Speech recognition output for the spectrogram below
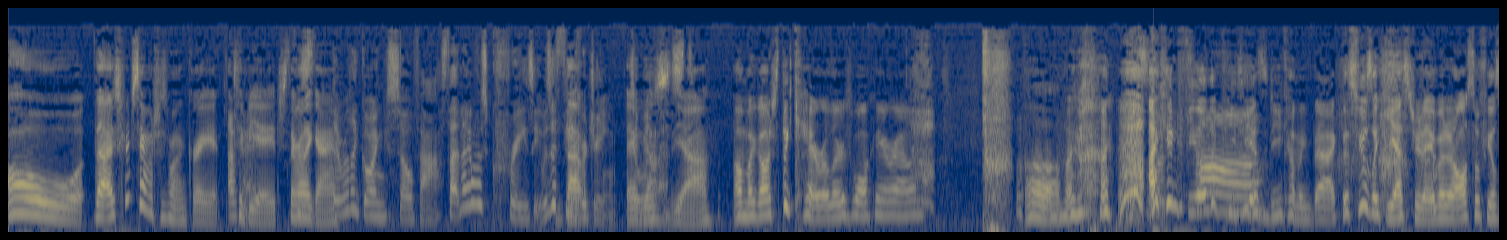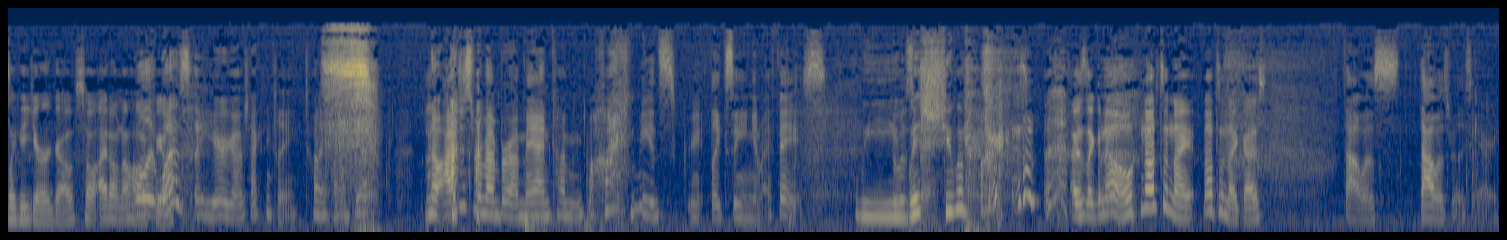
Oh, the ice cream sandwiches weren't great. okay. TBH, they were like, eh. they were like going so fast. That night was crazy. It was a fever That- dream. It was, honest. yeah. Oh my gosh, the carolers walking around. oh my god, I can feel the PTSD coming back. This feels like yesterday, but it also feels like a year ago. So I don't know how Well, I it feel. was a year ago, technically, 2022. no, I just remember a man coming behind me and scream, like singing in my face. We wish you were. I was like, no, not tonight, not tonight, guys. That was that was really scary.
